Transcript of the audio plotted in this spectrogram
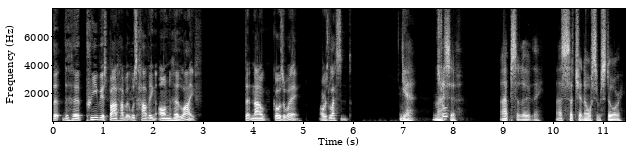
that the, her previous bad habit was having on her life that now goes away or is lessened. Yeah, massive. Absolutely. That's such an awesome story.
